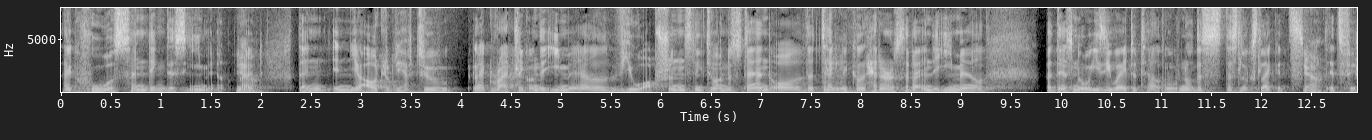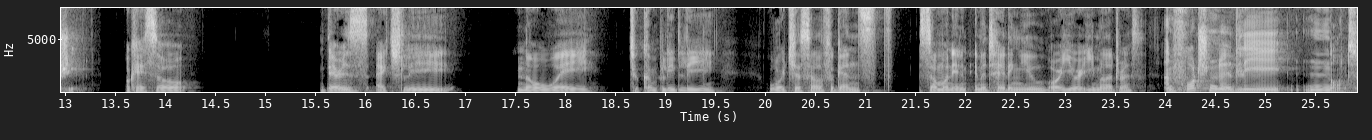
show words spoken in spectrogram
like who was sending this email, yeah. right? Then in your Outlook, you have to like right click on the email, view options, need to understand all the technical mm. headers that are in the email, but there's no easy way to tell. Oh no, this this looks like it's yeah. it's fishy. Okay, so there is actually no way to completely ward yourself against someone imitating you or your email address? Unfortunately, not,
